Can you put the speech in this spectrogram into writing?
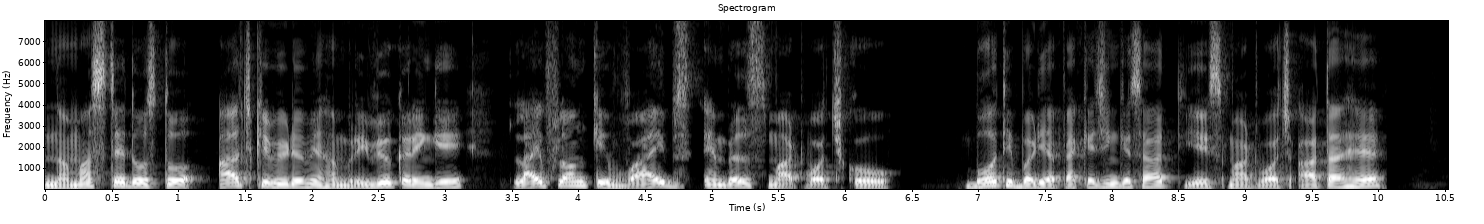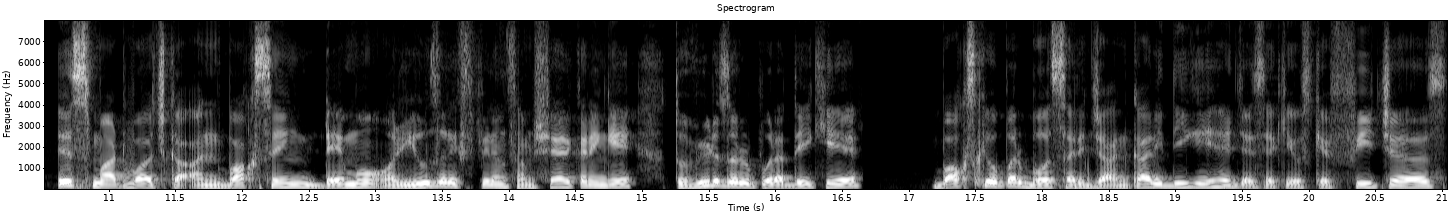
नमस्ते दोस्तों, आज के वीडियो में हम रिव्यू करेंगे लाइफ लॉन्ग के वाइब्स एम्ब्रल स्मार्ट वॉच को। बहुत ही बढ़िया पैकेजिंग के साथ ये स्मार्ट वॉच आता है। इस स्मार्ट वॉच का अनबॉक्सिंग, डेमो और यूज़र एक्सपीरियंस हम शेयर करेंगे तो वीडियो ज़रूर पूरा देखिए। बॉक्स के ऊपर बहुत सारी जानकारी दी गई है, जैसे कि उसके फीचर्स,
